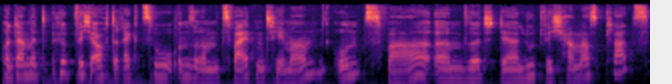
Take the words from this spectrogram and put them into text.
Und damit hüpfe ich auch direkt zu unserem zweiten Thema. Und zwar ähm, wird der Ludwig-Hammers-Platz,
